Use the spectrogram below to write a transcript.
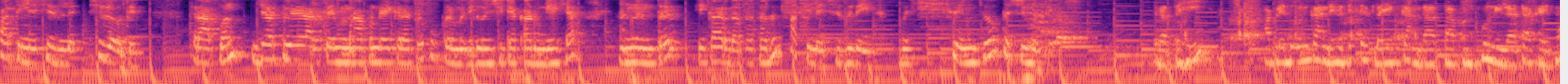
पातेले शिजले शिजवते. तर आपण जास्त वेळ लागते म्हणून आपण काय करायचं? कुकरमध्ये दोन शिट्या काढून घ्यायच्या. आणि नंतर एक अर्धा तास अजून पातेले शिजू द्यायचं. म्हणजे सेम चव तशी होते. तर आता ही आपले दोन कांदे होते. त्यातला एक कांदा आता आपण फोडणीला टाकायचा.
